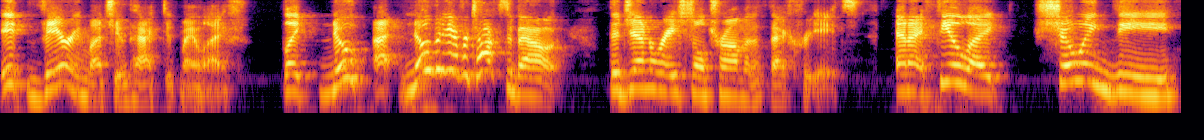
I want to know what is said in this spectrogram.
it very much impacted my life. Like no, I, nobody ever talks about the generational trauma that that creates. And I feel like showing the,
